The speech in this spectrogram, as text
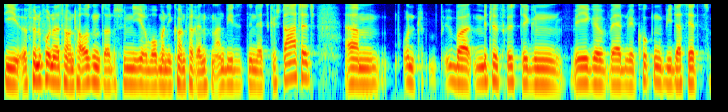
die 500er und 1000er Turniere, wo man die Konferenzen anbietet, sind jetzt gestartet. Ähm, und über mittelfristigen Wege werden wir gucken, wie das jetzt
